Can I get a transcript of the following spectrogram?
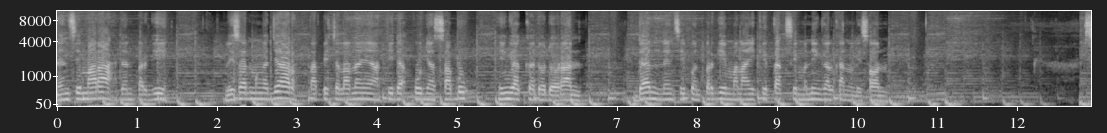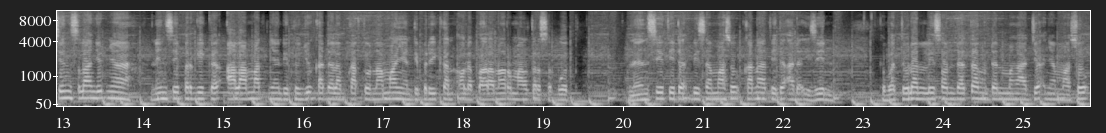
Nancy marah dan pergi. Lison mengejar, tapi celananya tidak punya sabuk hingga kedodoran dan Nancy pun pergi menaiki taksi meninggalkan Lison. Scene selanjutnya, Nancy pergi ke alamat yang ditunjukkan dalam kartu nama yang diberikan oleh paranormal tersebut. Nancy tidak bisa masuk karena tidak ada izin. Kebetulan Lison datang dan mengajaknya masuk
